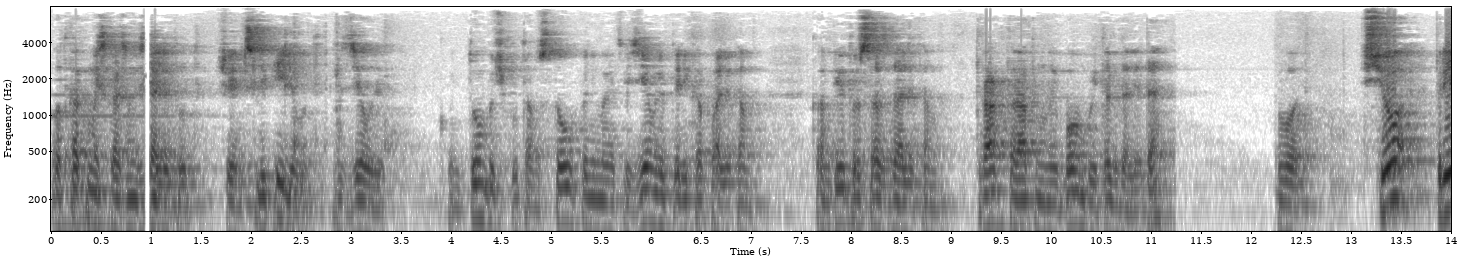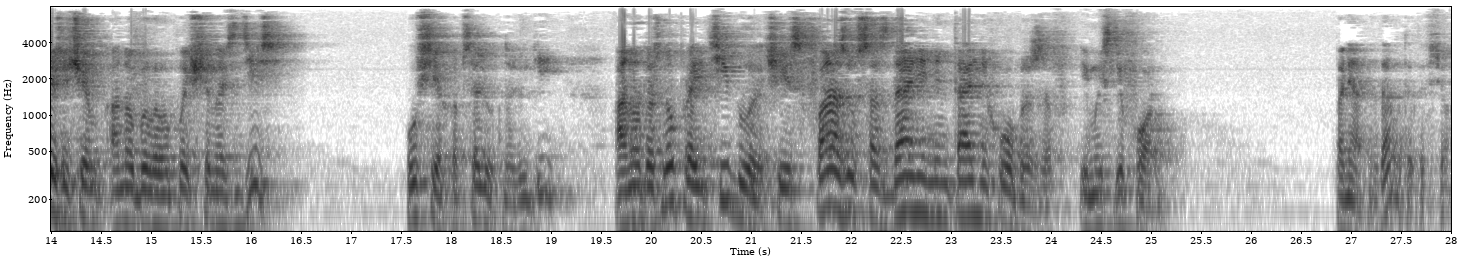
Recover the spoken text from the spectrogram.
вот как мы, скажем, взяли тут, что-нибудь слепили, вот сделали какую-нибудь тумбочку, там стол, понимаете, землю перекопали, там компьютер создали, там трактор, атомную бомбу и так далее, да? Вот. все, прежде чем оно было воплощено здесь, у всех абсолютно людей, оно должно пройти было через фазу создания ментальных образов и мыслеформ. Понятно, да, вот это все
